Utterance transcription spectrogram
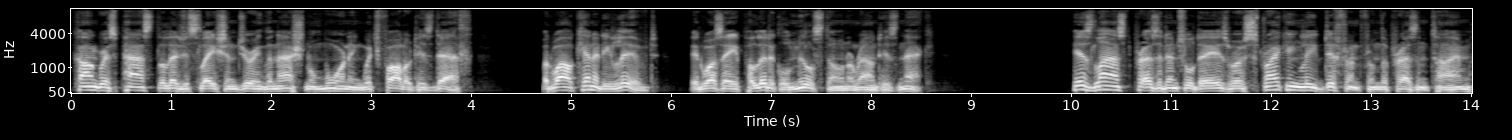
Congress passed the legislation during the national mourning which followed his death. But while Kennedy lived, it was a political millstone around his neck. His last presidential days were strikingly different from the present time,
